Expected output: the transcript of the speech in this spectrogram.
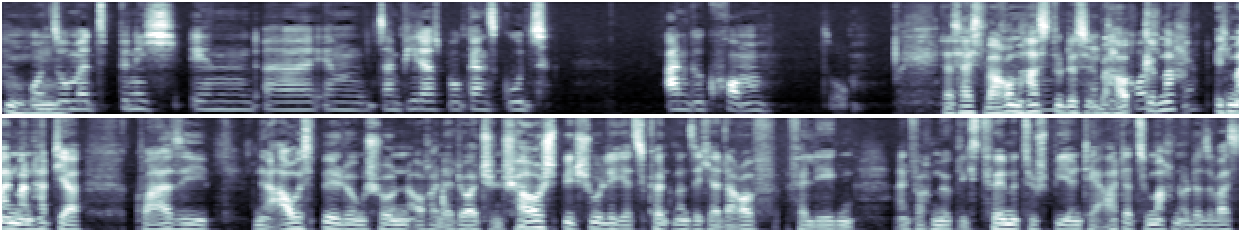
Mhm. Und somit bin ich in, äh, in St. Petersburg ganz gut angekommen. So. Das heißt, warum hast du das überhaupt gemacht? Ich meine, man hat ja quasi eine Ausbildung schon auch an der deutschen Schauspielschule. Jetzt könnte man sich ja darauf verlegen, einfach möglichst Filme zu spielen, Theater zu machen oder sowas.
